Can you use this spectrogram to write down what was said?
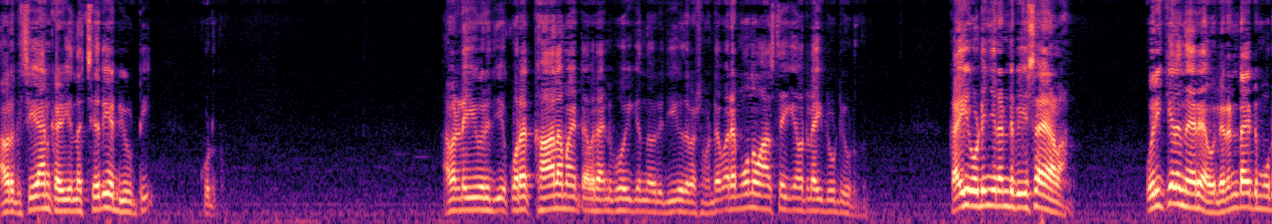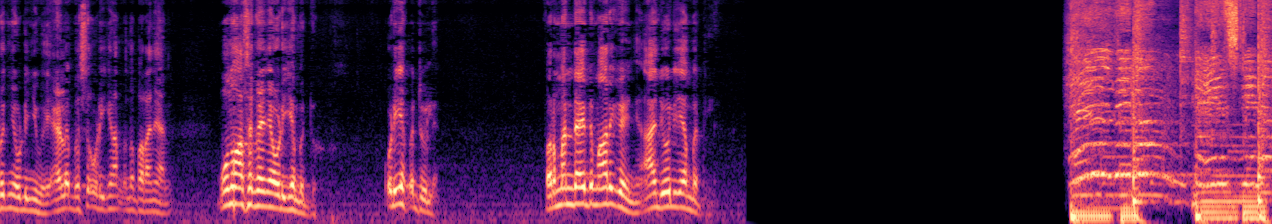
അവർക്ക് ചെയ്യാൻ കഴിയുന്ന ചെറിയ ഡ്യൂട്ടി കൊടുക്കും. അവരുടെ ഈ ഒരു കുറേ കാലമായിട്ട് അവർ അനുഭവിക്കുന്ന ഒരു ജീവിത വിഷമമുണ്ട്. അവരെ മൂന്ന് മാസത്തേക്ക് അവർ ലൈറ്റ് ഡ്യൂട്ടി കൊടുക്കും. കൈ ഒടിഞ്ഞ് രണ്ട് പീസ് അയാളാണ് ഒരിക്കലും നേരെ ആവില്ല രണ്ടായിട്ട് മുറിഞ്ഞ് ഒടിഞ്ഞു പോയി. അയാൾ ബസ് ഓടിക്കണം എന്ന് പറഞ്ഞാൽ മൂന്ന് മാസം കഴിഞ്ഞാൽ ഓടിക്കാൻ പറ്റൂ. ഓടിക്കാൻ പറ്റൂല. പെർമനന്റായിട്ട് മാറിക്കഴിഞ്ഞ് ആ ജോലി ചെയ്യാൻ പറ്റില്ല. ഹെൽദിനും ടേസ്റ്റിനും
